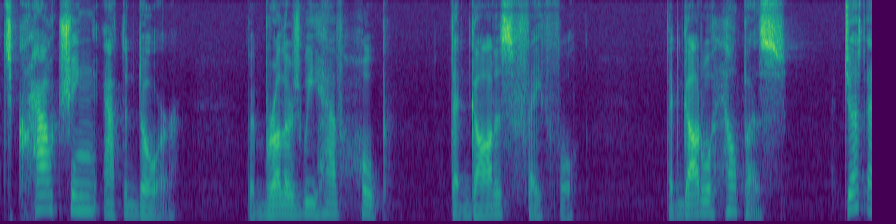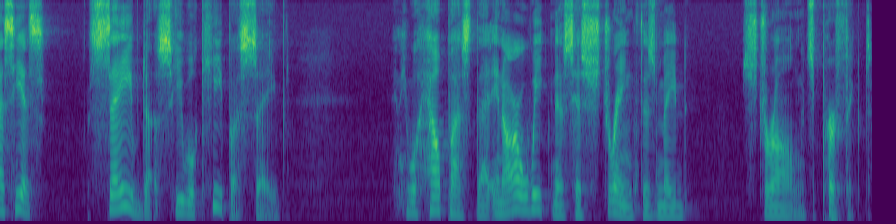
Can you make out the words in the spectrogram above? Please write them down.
It's crouching at the door. But, brothers, we have hope that God is faithful, that God will help us. Just as He has saved us, He will keep us saved. And He will help us that in our weakness, His strength is made strong. It's perfect.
